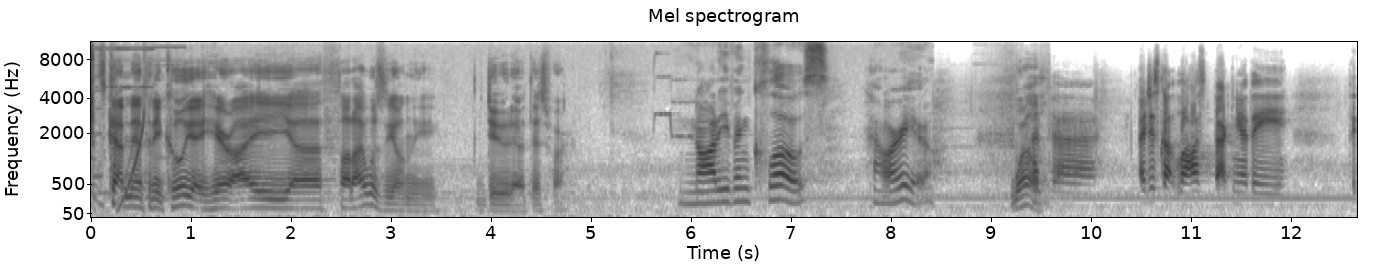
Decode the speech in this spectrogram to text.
It's Captain Anthony Coulier here. I uh, thought I was the only dude out this far. Not even close. How are you? Well, I've, uh, I just got lost back near the, the,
